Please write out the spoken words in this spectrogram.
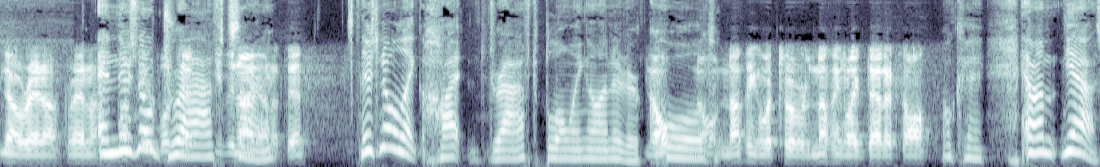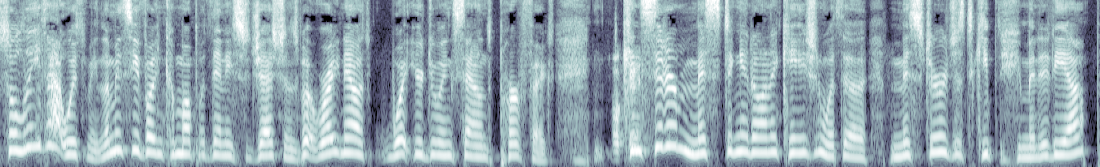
No, right on, right on. And there's Okay, no we'll drafts Keep an eye on on it. There's no like hot draft blowing on it or No, cold. no, nothing whatsoever, nothing like that at all. Okay. Um, yeah, so leave that with me. Let me see if I can come up with any suggestions. But right now, what you're doing sounds perfect. Consider misting it on occasion with a mister just to keep the humidity up.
